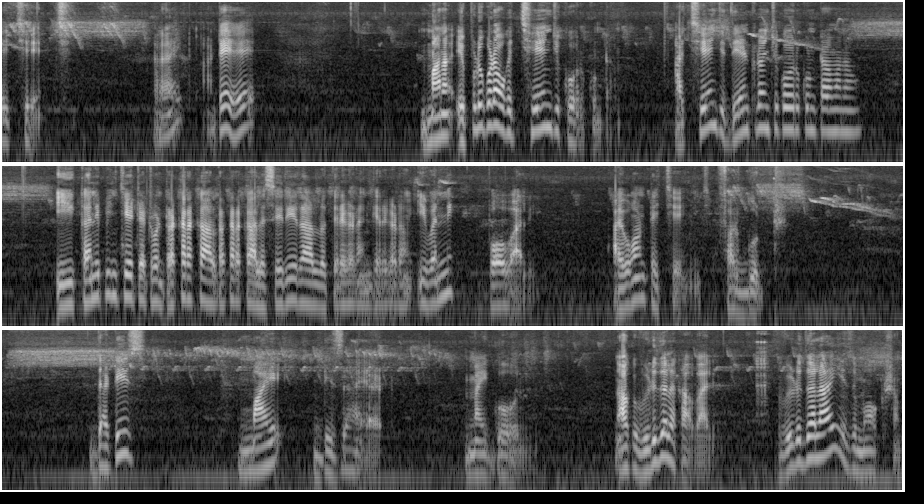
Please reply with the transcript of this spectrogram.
a change right అంటే మనం ఎప్పుడు కూడా ఒక చేంజ్ కోరుకుంటాం. ఆ చేంజ్ దేంట్లోంచి కోరుకుంటాం మనం? ఈ కనిపించేటటువంటి రకరకాల రకరకాల శరీరాల్లో తిరగడం గిరగడం ఇవన్నీ పోవాలి. I want a change for good that is my desire my goal నాకు విడుదల కావాలి. విడుదల ఈజ్ మోక్షం.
